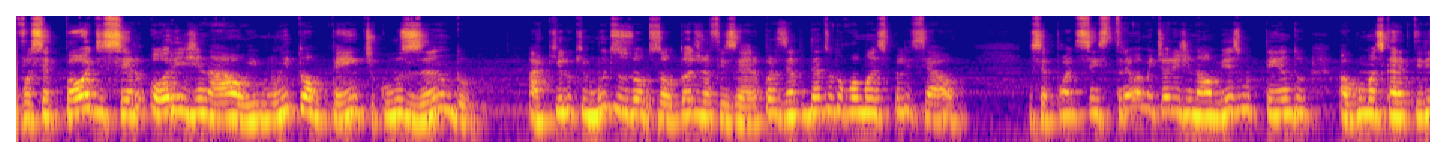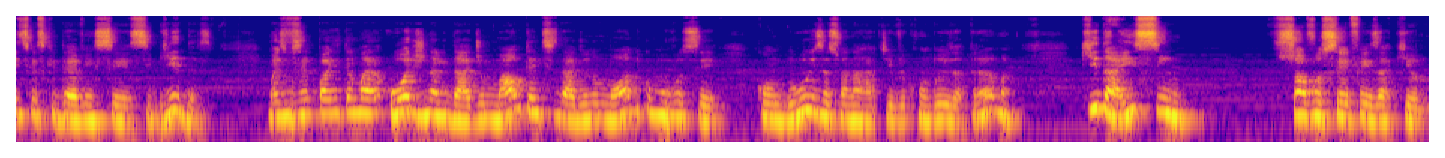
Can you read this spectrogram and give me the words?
você pode ser original e muito autêntico usando aquilo que muitos outros autores já fizeram, por exemplo, dentro do romance policial. Você pode ser extremamente original, mesmo tendo algumas características que devem ser seguidas, mas você pode ter uma originalidade, uma autenticidade no modo como você conduz a sua narrativa e conduz a trama, que daí sim só você fez aquilo.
